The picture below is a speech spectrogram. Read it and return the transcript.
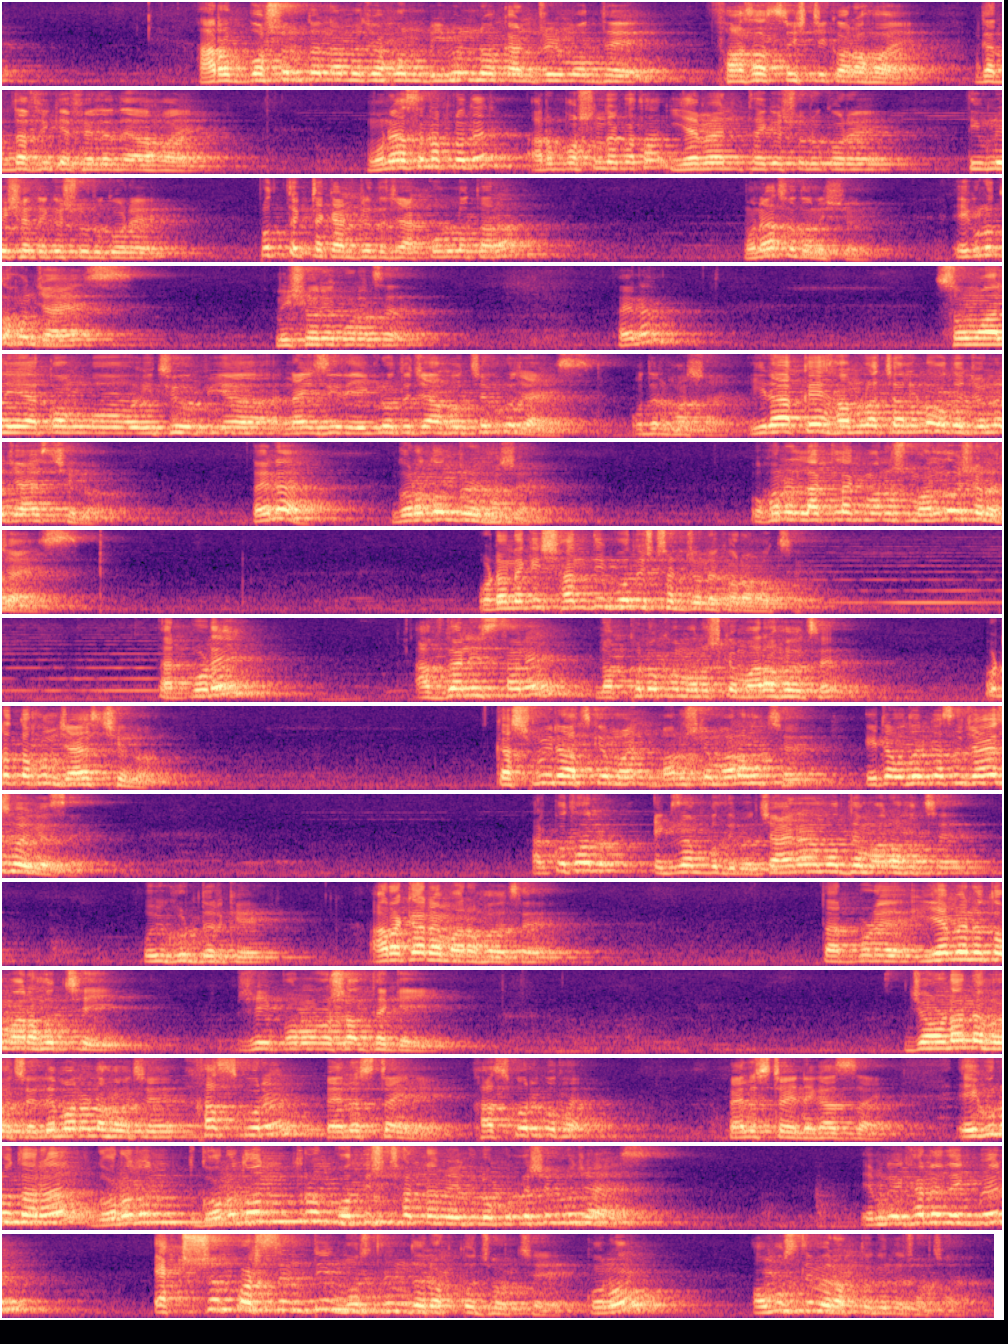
আরব বসন্তের নামে যখন বিভিন্ন কান্ট্রির মধ্যে ফাঁসাদ সৃষ্টি করা হয়, গাদ্দাফিকে ফেলে দেওয়া হয়। মনে আছেন আপনাদের? আরব বসন্তের কথা? ইয়েমেন থেকে শুরু করে তিউনেশিয়া থেকে শুরু করে প্রত্যেকটা কান্ট্রিতে যা করল তারা, মনে আছে তো নিশ্চয়ই? এগুলো তখন জায়েজ, মিশরে করেছে, তাই না? সোমালিয়া, কঙ্গো, ইথিওপিয়া, নাইজেরিয়া, এগুলোতে যা হচ্ছে এগুলো জায়েজ ওদের ভাষায়। ইরাকে হামলা চালানো ওদের জন্য জায়েজ ছিল, তাই না? গণতন্ত্রের ভাষায়। ওখানে লাখ লাখ মানুষ মারলেও সেটা জায়েজ। ওটা নাকি শান্তি প্রতিষ্ঠার জন্য করা হচ্ছে। তারপরে আফগানিস্তানে লক্ষ লক্ষ মানুষকে মারা হয়েছে, ওটা তখন জায়েজ ছিল। কাশ্মীরে আজকে মানুষকে মারা হচ্ছে, এটা ওদের কাছে জায়েজ হয়ে গেছে। আর কোথাও এক্সাম্পল দিবেন চায়নার মধ্যে মারা হচ্ছে উইঘুরদেরকে। আরাকানে মারা হয়েছে। তারপরে ইয়েমেনে তো মারা হচ্ছেই, সেই পনেরো সাল থেকেই। জর্ডানে হয়েছে, লেবাননে হয়েছে, খাস করে প্যালেস্টাইনে। খাস করে কোথায়? প্যালেস্টাইনে, গাজায়। এগুলো তারা গণতন্ত্র গণতন্ত্র প্রতিষ্ঠান নামে এগুলো করলে সেগুলো যায় এবং এখানে দেখবেন একশো পার্সেন্টই মুসলিমদের রক্ত ঝরছে। কোনো অমুসলিমের রক্ত কিন্তু ঝরছে না।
